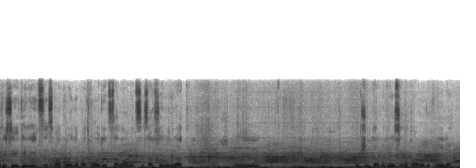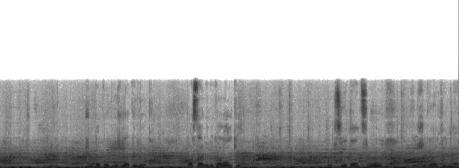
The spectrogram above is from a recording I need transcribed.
присоединиться, спокойно подходит, становится со всеми ряд. И, в общем, так вот весело проводит время. В общем, такой движняк идет. Поставили колонки. И все танцуют зажигательно.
